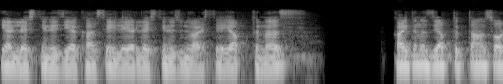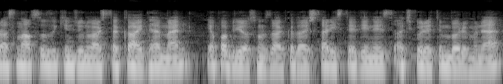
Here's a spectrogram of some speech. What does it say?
yerleştiğiniz YKS ile yerleştiğiniz üniversiteye yaptınız. Kaydınızı yaptıktan sonra sınavsız ikinci üniversite kaydı hemen yapabiliyorsunuz arkadaşlar. İstediğiniz açık öğretim bölümüne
